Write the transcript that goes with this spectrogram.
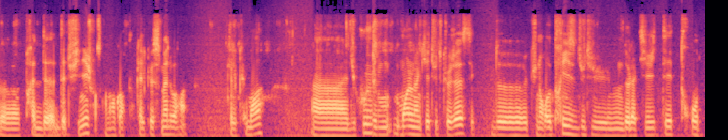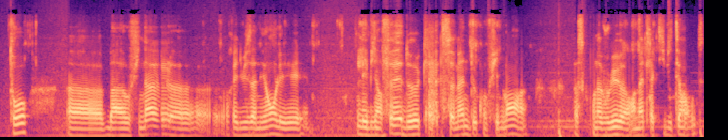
euh, près d'être finie. Je pense qu'on a encore pour quelques semaines, voire quelques mois. Euh, du coup, moi, l'inquiétude que j'ai, c'est qu'une reprise de l'activité trop tôt, euh, bah, au final, euh, réduise à néant les, les bienfaits de quatre semaines de confinement, hein, parce qu'on a voulu remettre l'activité en route.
